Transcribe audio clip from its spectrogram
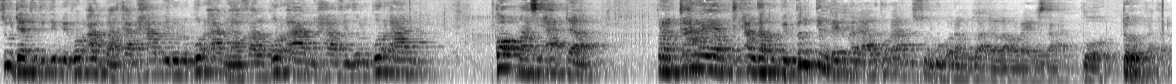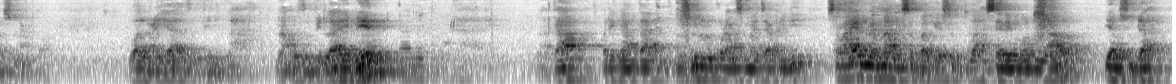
Sudah dititipi Quran, bahkan hamilul Quran, hafal Quran, hafizul Quran. Kok masih ada perkara yang dianggap lebih penting daripada Al-Quran? Sungguh orang itu adalah orang yang sangat bodoh, kata Rasulullah. Wal'iyadzubillah. Na'udzubillah min. Maka peringatan Nuzulul Quran semacam ini selain memang sebagai sebuah seremonial yang sudah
